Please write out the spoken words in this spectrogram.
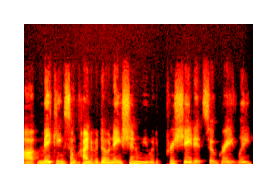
uh, making some kind of a donation, we would appreciate it so greatly.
